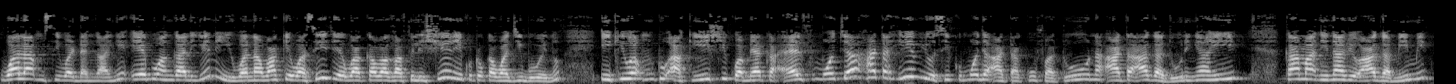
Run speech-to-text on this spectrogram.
wala msiwadanganye ebu angalieni wanawake wasije wakawaghafilisheni kutoka wajibu wenu. Ikiwa mtu akiishi kwa miaka elfu moja hata hivyo siku moja atakufa tu na ataaga dunia hii. Kama ninavyoaga mimi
